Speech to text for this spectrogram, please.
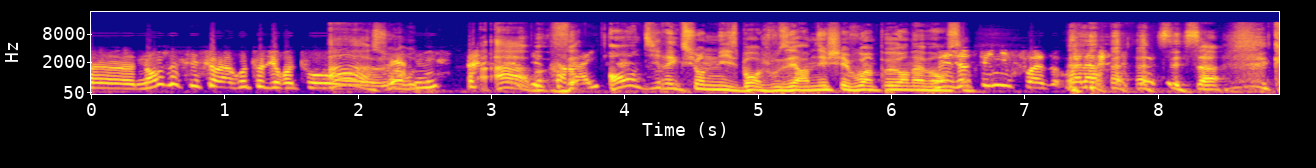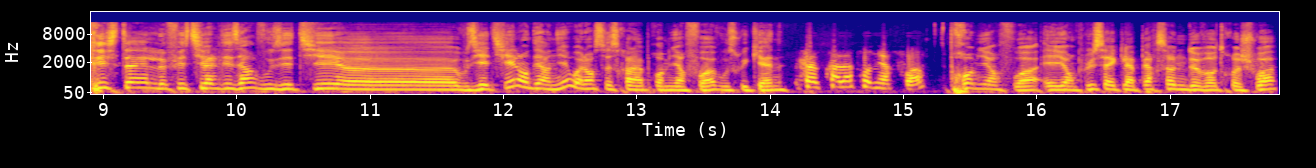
Euh, non, je suis sur la route du retour Ah, euh, vers route. Nice. Ah, Du bah, en direction de Nice. Bon, je vous ai ramené chez vous un peu en Mais avance. je suis niçoise, voilà. c'est ça. Christelle, le Festival des Arts, vous étiez, euh, vous y étiez l'an dernier ou alors ce sera la première fois, vous, ce week-end? Ça sera la première fois. Première fois. Et en plus, avec la personne de votre choix,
